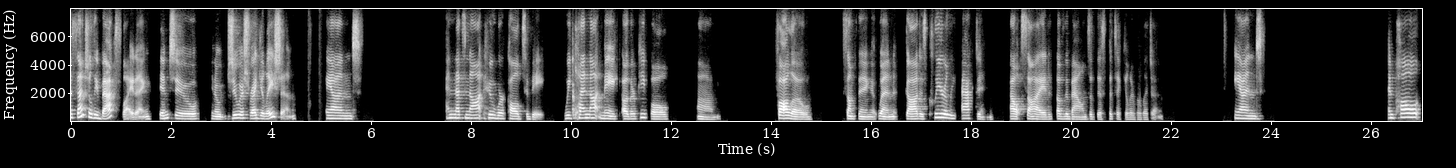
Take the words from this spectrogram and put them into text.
essentially backsliding into, you know, Jewish regulation. And and that's not who we're called to be. We cannot make other people um, follow something when God is clearly acting outside of the bounds of this particular religion. And and Paul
